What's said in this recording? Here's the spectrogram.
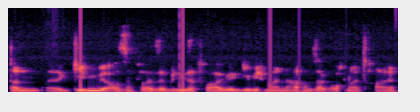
dann äh, geben wir ausnahmsweise bei dieser Frage, gebe ich mal nach und sage auch neutral.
